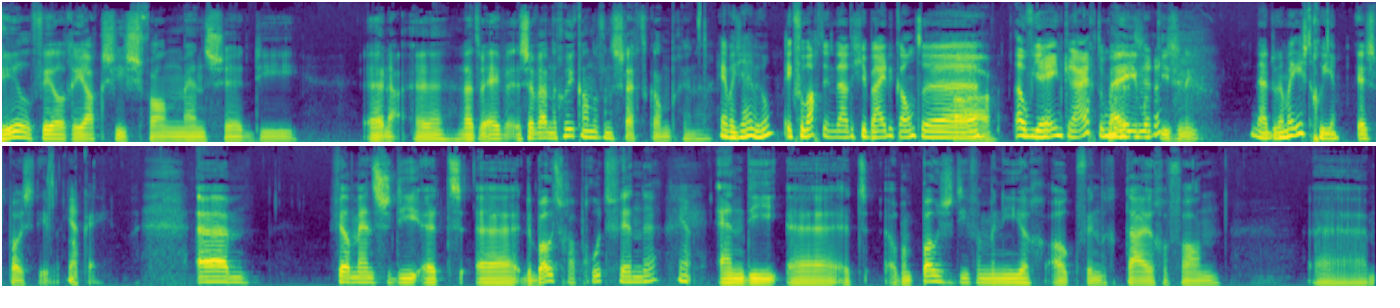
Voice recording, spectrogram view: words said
Heel veel reacties van mensen die. eh, nou, eh, laten we even. Zullen we aan de goede kant of aan de slechte kant beginnen? Ja, wat jij wil. Ik verwacht inderdaad dat je beide kanten eh, Ah. over je heen krijgt. Om nee, je moet zeggen. kiezen niet. Nou, doe dan maar eerst de goede. Is het positieve? Ja. Oké. Ehm, veel mensen die het, de boodschap goed vinden. Ja. En die het op een positieve manier ook vinden getuigen van ehm,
